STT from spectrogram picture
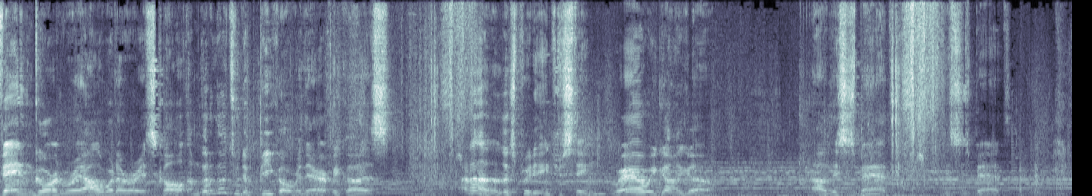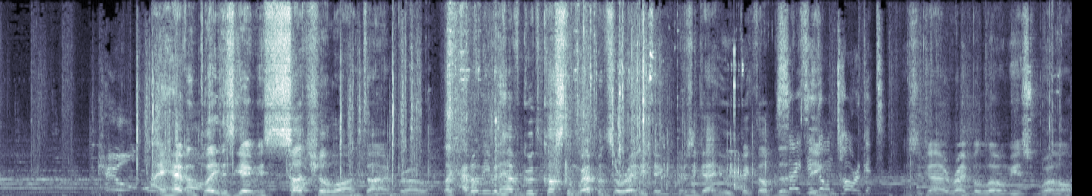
Vanguard Royale, whatever it's called. I'm going to go to the peak over there because... I don't know, that looks pretty interesting. Where are we going to go? Oh, this is bad. This is bad. I haven't played this game in such a long time, bro. Like, I don't even have good custom weapons or anything. There's a guy who picked up the Sighted thing. on target. There's a guy right below me as well.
